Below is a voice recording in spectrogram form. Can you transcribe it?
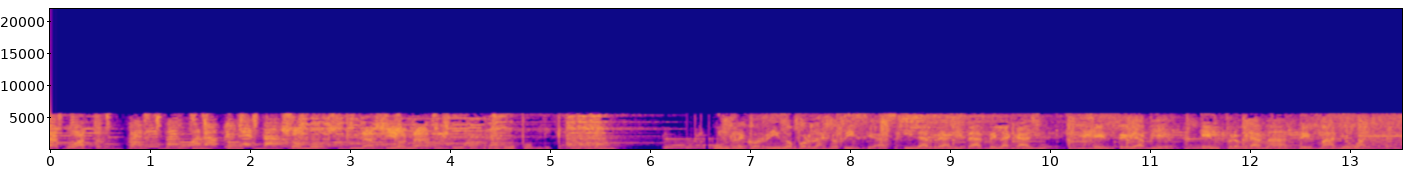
a 4. Somos Nacional. La radio pública. Un recorrido por las noticias y la realidad de la calle. Gente de a pie. El programa de Mario Weinfeld.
